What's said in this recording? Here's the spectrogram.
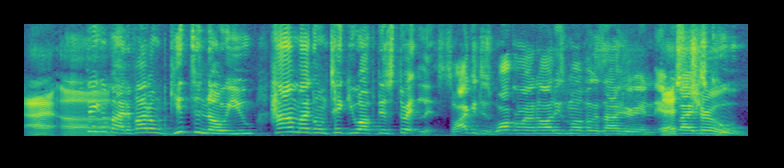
I uh, Think about it. If I don't get to know you, how am I going to take you off this threat list? So I could just walk around all these motherfuckers out here and That's everybody's true. cool.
